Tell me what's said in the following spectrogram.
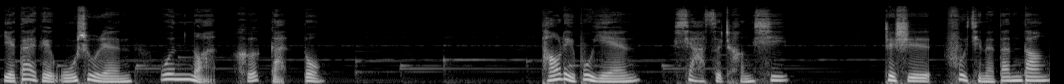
也带给无数人温暖和感动。桃李不言，下自成蹊，这是父亲的担当，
